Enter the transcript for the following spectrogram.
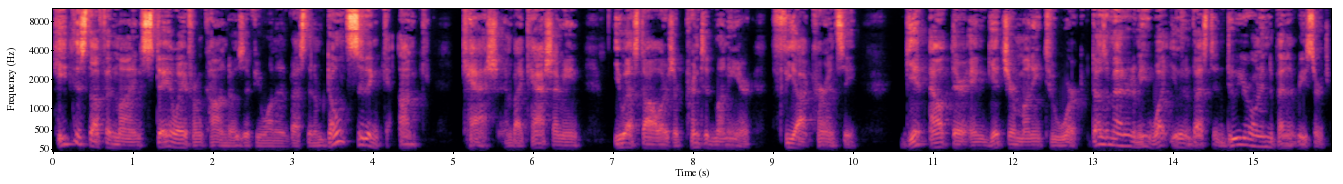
keep this stuff in mind. Stay away from condos if you want to invest in them. Don't sit in on cash. And by cash, I mean US dollars or printed money or fiat currency. Get out there and get your money to work. It doesn't matter to me what you invest in. Do your own independent research.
